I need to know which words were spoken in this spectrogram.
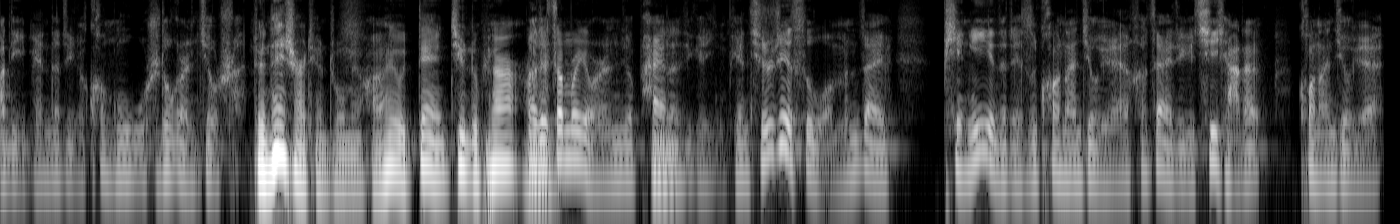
把里面的这个矿工五十多个人救出来。对那事儿挺著名，好像有电影纪录片儿啊，对，专门有人就拍了嗯这个影片。其实这次我们在平邑的这次矿难救援和在这个栖霞的矿难救援，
